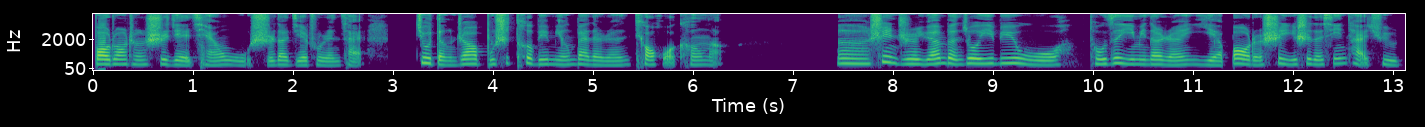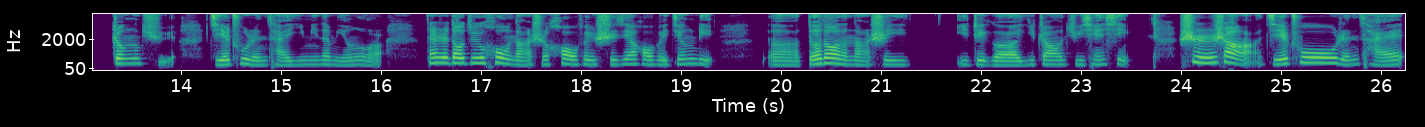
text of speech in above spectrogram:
包装成世界前五十的杰出人才，就等着不是特别明白的人跳火坑呢。嗯，甚至原本做一比五。投资移民的人也抱着试一试的心态去争取杰出人才移民的名额，但是到最后呢，是耗费时间、耗费精力，呃，得到的呢是一一这个一张拒签信。事实上啊，杰出人才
